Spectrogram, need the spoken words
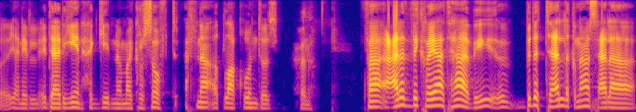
يعني الإداريين حقين مايكروسوفت أثناء إطلاق ويندوز. حلو. فعلى الذكريات هذه بدأت تعلق ناس على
